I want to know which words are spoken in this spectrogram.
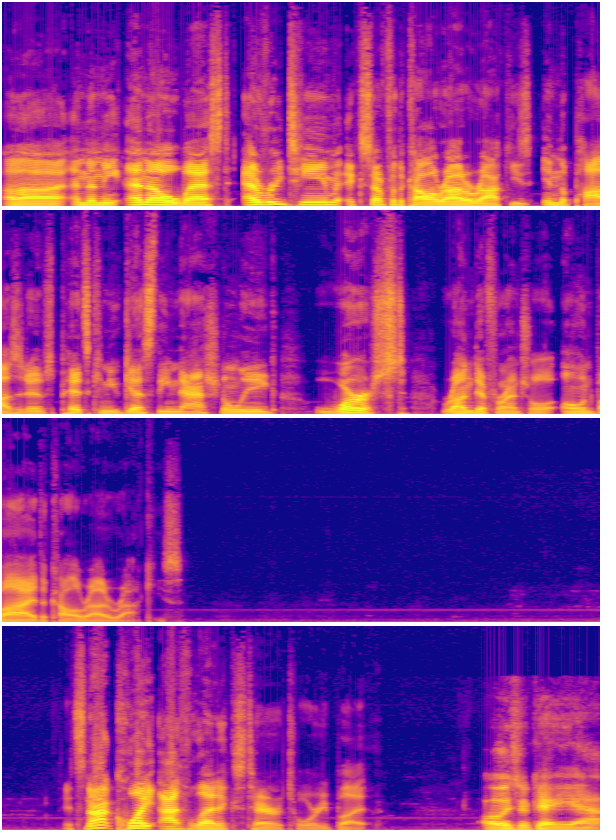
Uh, and then the NL West, every team except for the Colorado Rockies in the positives. Pitts, can you guess the National League worst run differential owned by the Colorado Rockies? It's not quite athletics territory, but Oh, it's okay. Yeah,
